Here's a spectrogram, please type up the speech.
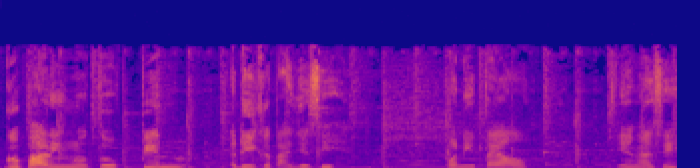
gue paling nutupin diikat aja sih ponytail. Ya nggak sih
